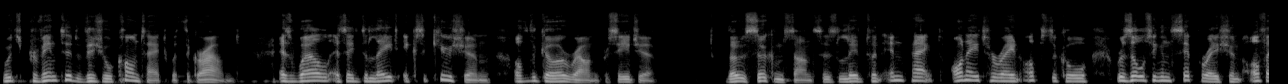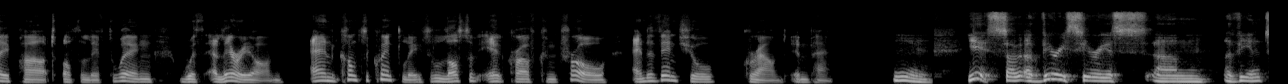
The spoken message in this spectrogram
which prevented visual contact with the ground, as well as a delayed execution of the go around procedure. Those circumstances led to an impact on a terrain obstacle, resulting in separation of a part of the left wing with aileron, and consequently to loss of aircraft control and eventual ground impact. Hmm. Yes, so a very serious um, event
